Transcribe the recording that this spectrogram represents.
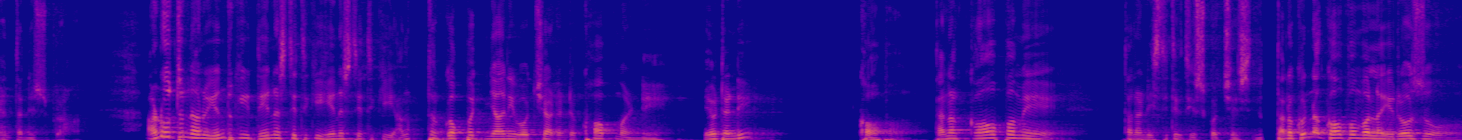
ఎంత నిస్పృహం. అడుగుతున్నాను ఎందుకు ఈ దీనస్థితికి హీనస్థితికి అంత గొప్ప జ్ఞాని వచ్చాడంటే కోపం అండి. ఏమిటండి? కోపం. తన కోపమే తనని స్థితికి తీసుకొచ్చేసింది. తనకున్న కోపం వల్ల ఈరోజు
